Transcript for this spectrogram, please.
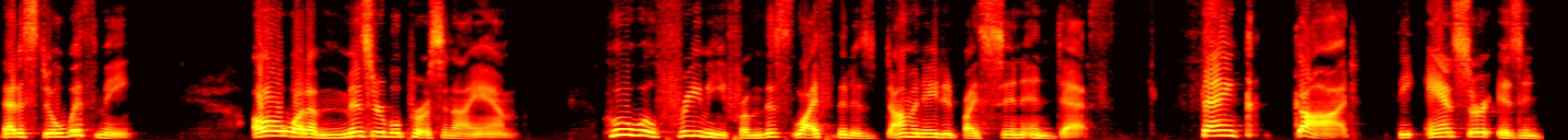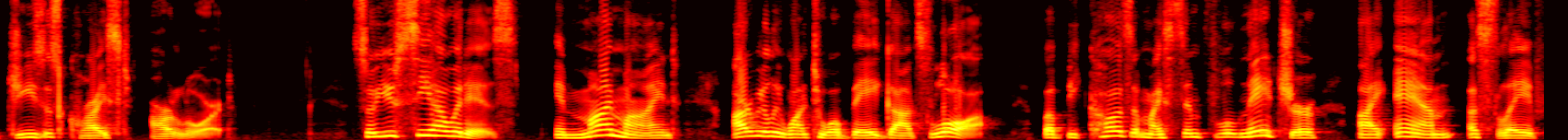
that is still with me. Oh, what a miserable person I am. Who will free me from this life that is dominated by sin and death? Thank God? The answer is in Jesus Christ our Lord. So you see how it is. In my mind, I really want to obey God's law, but because of my sinful nature, I am a slave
